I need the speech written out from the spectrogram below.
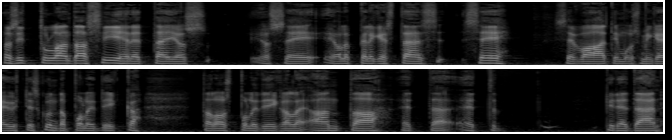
No sitten tullaan taas siihen, että jos, jos ei, ei ole pelkästään se, se vaatimus, mikä yhteiskuntapolitiikka talouspolitiikalle antaa, että, että pidetään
